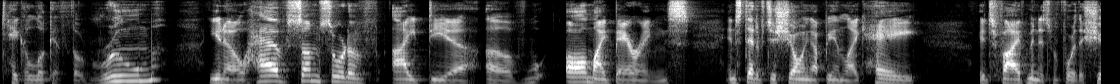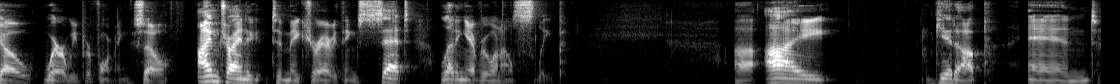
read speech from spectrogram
take a look at the room, you know, have some sort of idea of all my bearings instead of just showing up being like, hey, it's five minutes before the show, where are we performing? So I'm trying to, to make sure everything's set, letting everyone else sleep. Uh, I get up and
